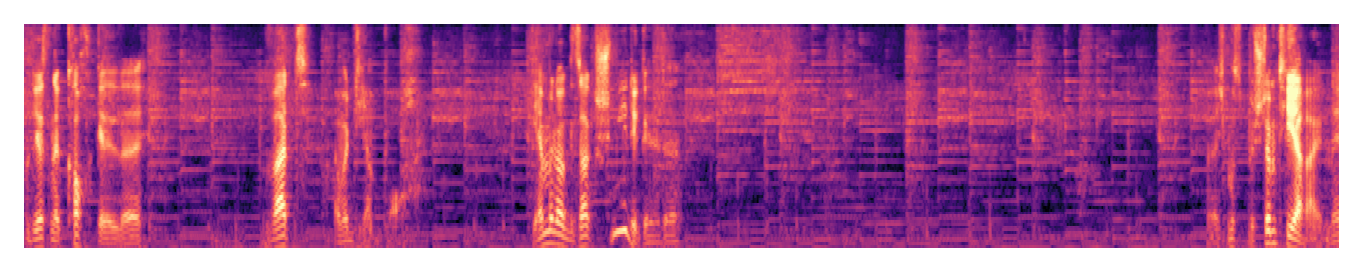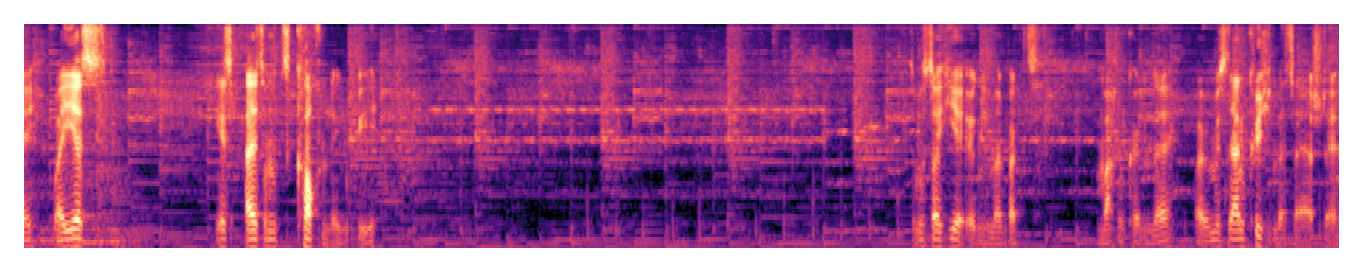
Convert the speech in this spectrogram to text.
Und jetzt eine Kochgilde. Was? Aber die haben, boah. Die haben mir doch gesagt Schmiedegilde. Ich muss bestimmt hier rein, ne? Weil hier ist hier ist alles ums Kochen irgendwie. So muss doch hier irgendjemand was machen können, ne? Weil wir müssen ein Küchenmesser herstellen.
